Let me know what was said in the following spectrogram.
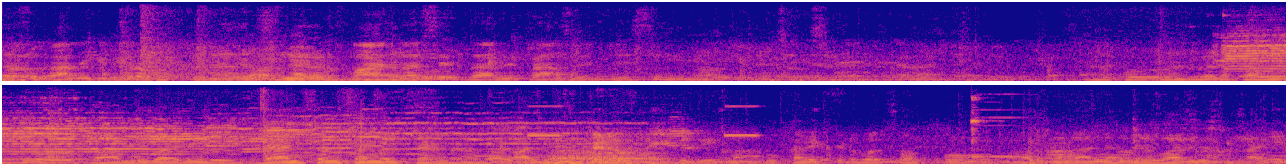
లోకహే మనకు రెండు వేల పదిహేడులో గాంధీ గారి గ్రాండ్ సన్స్ అని వచ్చాడు మేడం. లిమిటెడ్ ఉండేది మనకు collected of Mahatma Gandhi values ఉన్నాయి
